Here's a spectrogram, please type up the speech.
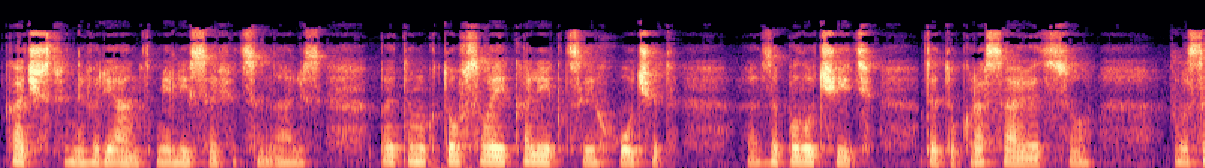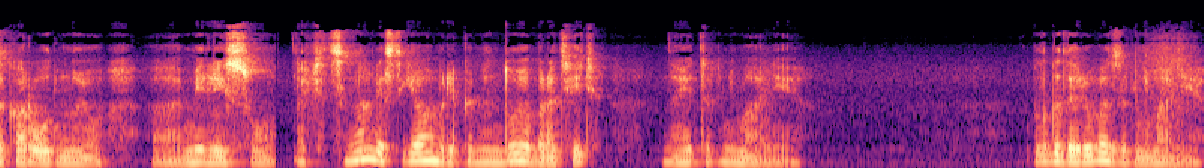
качественный вариант Мелиса официналис. Поэтому кто в своей коллекции хочет э, заполучить вот эту красавицу высокородную Мелису официналис, я вам рекомендую обратить на это внимание. Благодарю вас за внимание.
